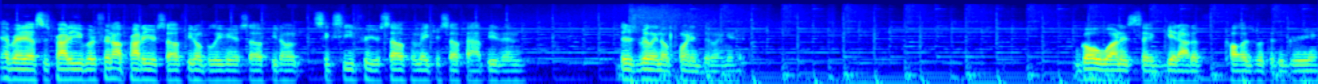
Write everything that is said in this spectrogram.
everybody else is proud of you. But if you're not proud of yourself, you don't believe in yourself, you don't succeed for yourself and make yourself happy, then there's really no point in doing it. Goal one is to get out of college with a degree,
